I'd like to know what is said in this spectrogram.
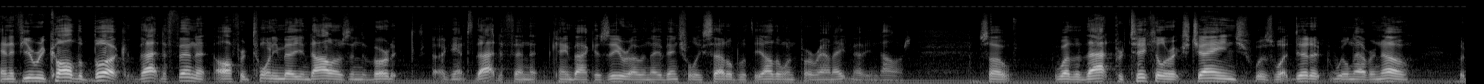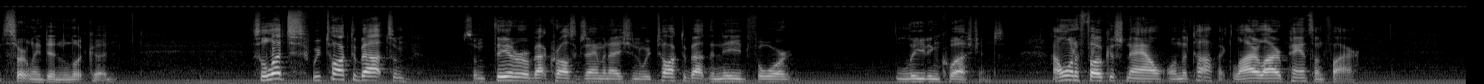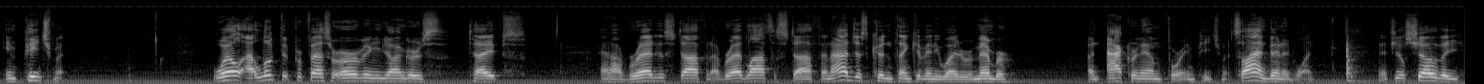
And if you recall the book, that defendant offered $20 million and the verdict against that defendant came back as zero and they eventually settled with the other one for around $8 million. So whether that particular exchange was what did it, we'll never know, but it certainly didn't look good. So let's, we've talked about some, some theater about cross-examination. We've talked about the need for leading questions. I want to focus now on the topic, liar, liar, pants on fire. Impeachment. Well, I looked at Professor Irving Younger's tapes, and I've read his stuff, and I've read lots of stuff, and I just couldn't think of any way to remember an acronym for impeachment. So I invented one. And if you'll show the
